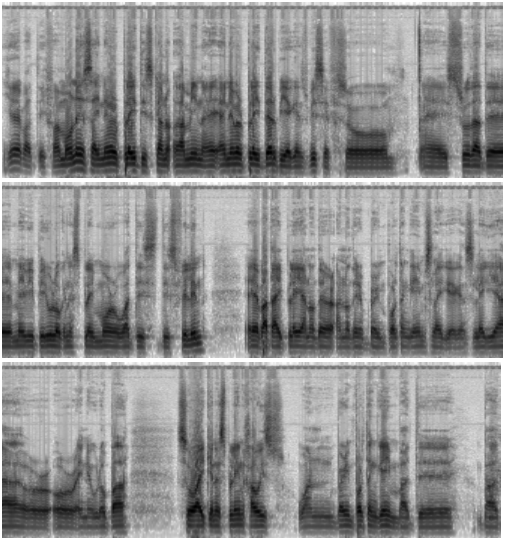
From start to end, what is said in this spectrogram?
Yeah, but if I'm honest, I never played this kind of. I mean, I, I never played derby against Bisev, so uh, it's true that uh, maybe Pirulo can explain more what is this feeling. Uh, but I play another another very important games like against Legia or or in Europa, so I can explain how it's one very important game. But uh, but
